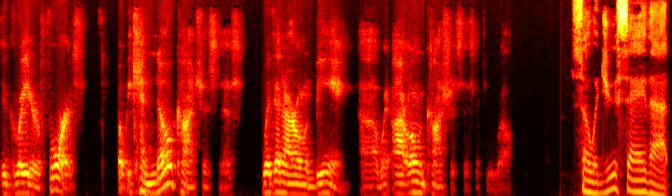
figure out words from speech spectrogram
the greater force, but we can know consciousness within our own being, uh, with our own consciousness, if you will. So, would you say that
